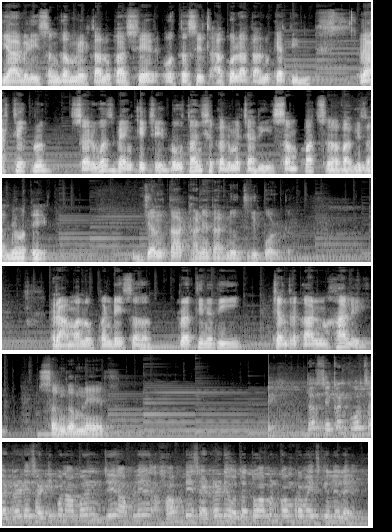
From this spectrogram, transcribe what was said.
यावेळी संगमनेर तालुका शहर व तसेच अकोला तालुक्यातील राष्ट्रीयकृत सर्वच बँकेचे बहुतांश कर्मचारी संपात सहभागी झाले होते. Janata Thanedar news report. रामा लोखंडेसह प्रतिनिधी चंद्रकांत महाले संगमनेर. तर सेकंड फोर्थ सॅटर्डेसाठी पण आपण जे आपले हाफ डे सॅटर्डे होता तो आपण कॉम्प्रोमाइज केलेला आहे.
